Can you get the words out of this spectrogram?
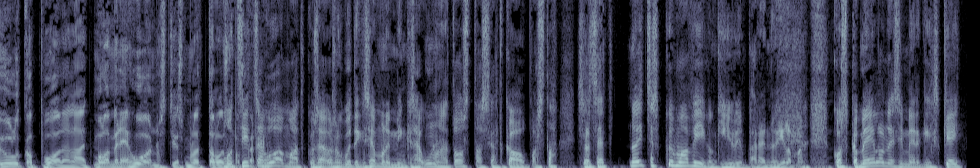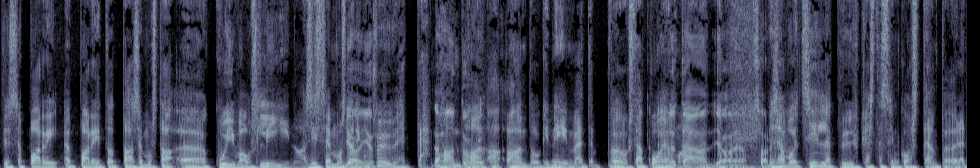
ulkopuolella, että mulla menee huonosti, jos mulla on Mutta talouspaperia. sit sä huomaat, kun se on kuitenkin semmoinen, minkä sä unohdat ostaa sieltä kaupasta. Sä että no itse asiassa kyllä mä oon viikonkin hyvin pärjännyt ilman. Koska meillä on esimerkiksi keittiössä pari, pari tota, semmoista ö, kuivausliinaa, siis semmoista Joo, niinku just- pyyhettä. hantuuki. Han, ha- hantuuki, niin. Mä en tiedä, onko tää Pohjanmaa. No tää on- joo, joo, sorry. Ja sä voit sillä pyyhkästä sen kostean pöydän.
